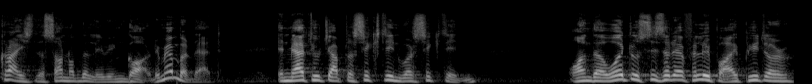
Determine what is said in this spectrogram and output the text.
Christ, the Son of the living God. Remember that. In Matthew chapter 16, verse 16, on the word to Caesarea Philippi, Peter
